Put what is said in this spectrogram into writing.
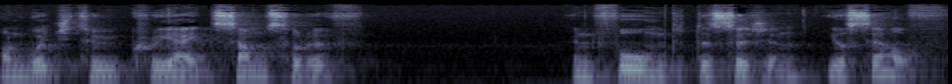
on which to create some sort of informed decision yourself.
